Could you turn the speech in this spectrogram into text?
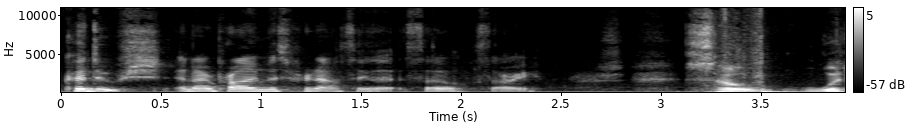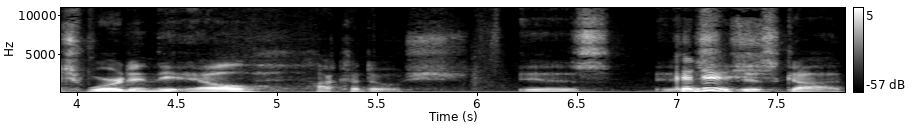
Kadush and I'm probably mispronouncing that so sorry So, which word in the El Hakadosh is is, Kadosh. is God?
